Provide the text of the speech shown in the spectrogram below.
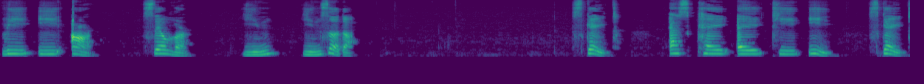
V E R，silver，银，银色的。skate，S K A T E，skate，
